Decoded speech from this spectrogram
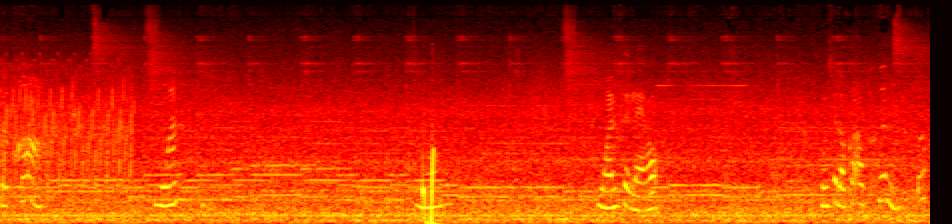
แล้วก็ม้วนม้วนม้วเสร็จแล้ว เสร็จแล้วก็เอาขึ้นปึ๊บ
